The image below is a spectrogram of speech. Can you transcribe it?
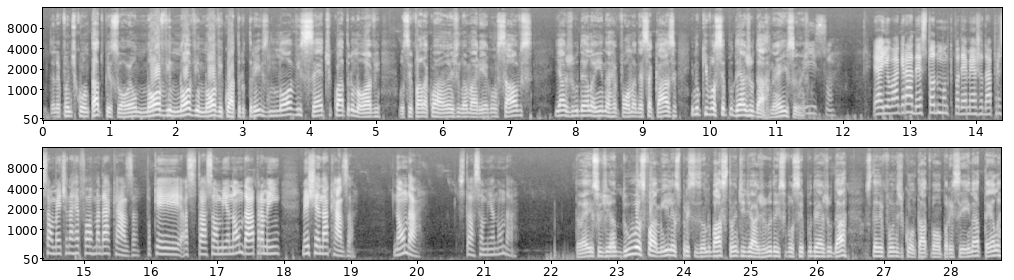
O telefone de contato, pessoal, é o 999439749. Você fala com a Ângela Maria Gonçalves e ajuda ela aí na reforma dessa casa e no que você puder ajudar, não é isso, Ângela? Isso. E aí eu agradeço todo mundo que puder me ajudar, principalmente na reforma da casa, porque a situação minha não dá para mim mexer na casa. Não dá. A situação minha não dá. Então é isso, Jean. Duas famílias precisando bastante de ajuda e se você puder ajudar, os telefones de contato vão aparecer aí na tela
